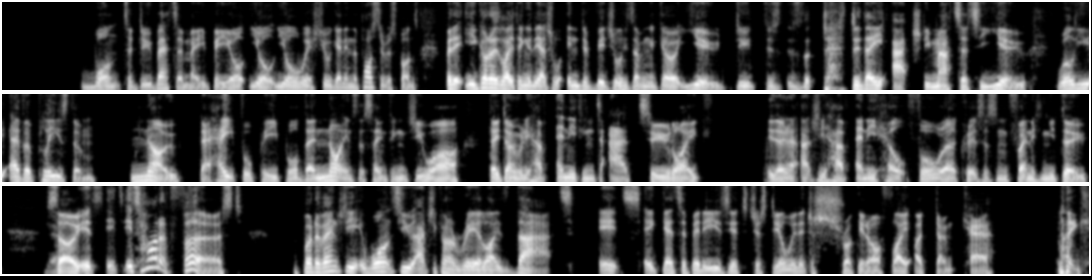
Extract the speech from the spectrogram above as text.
want to do better maybe you'll you'll you'll wish you're getting the positive response. But it, you got to like think of the actual individual who's having a go at you. Do does, the, do they actually matter to you? Will you ever please them? No. They're hateful people. They're not into the same things you are. They don't really have anything to add to like they don't actually have any helpful uh, criticism for anything you do. Yeah. so it's, it's it's hard at first but eventually once you actually kind of realize that it's it gets a bit easier to just deal with it, just shrug it off, like I don't care. Like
